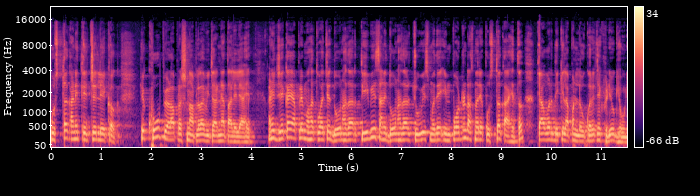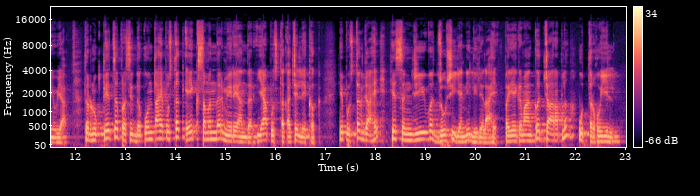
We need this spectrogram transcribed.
पुस्तक आणि त्याचे लेखक हे खूप वेळा प्रश्न आपल्याला विचारण्यात आलेले आहेत. आणि जे काही आपले महत्त्वाचे दोन हजार तेवीस आणि दोन हजार चोवीसमध्ये इम्पॉर्टंट असणारे पुस्तक आहेत त्यावर देखील आपण लवकरच एक व्हिडिओ घेऊन येऊया. तर नुकतेच प्रसिद्ध कोणतं आहे पुस्तक? एक समंदर मेरे अंदर या पुस्तकाचे लेखक. हे पुस्तक जे आहे हे संजीव जोशी यांनी लिहिलेलं आहे. पर्याय क्रमांक चार आपलं उत्तर होईल.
